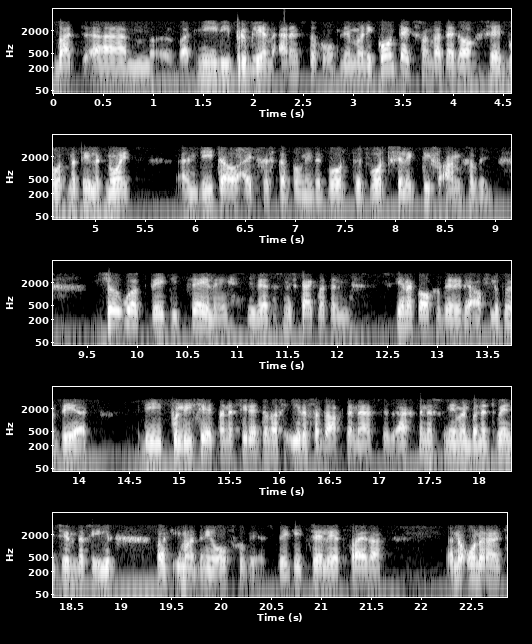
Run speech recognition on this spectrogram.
wat ehm um, wat nie die probleem ernstig opneem. Maar die konteks van wat hy daar gesê het word natuurlik nooit in detail uitgestipel nie dit word dit word selektief aangewend so ook Betty Cele jy weet as mens kyk wat in Senekal gebeur het die afgelope week Die polisie het binne 24 ure verdagte in hegtenis geneem en binne 72 uur was iemand in die hof gewees. Bekkie Cele het Vrydag in 'n onderhoud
